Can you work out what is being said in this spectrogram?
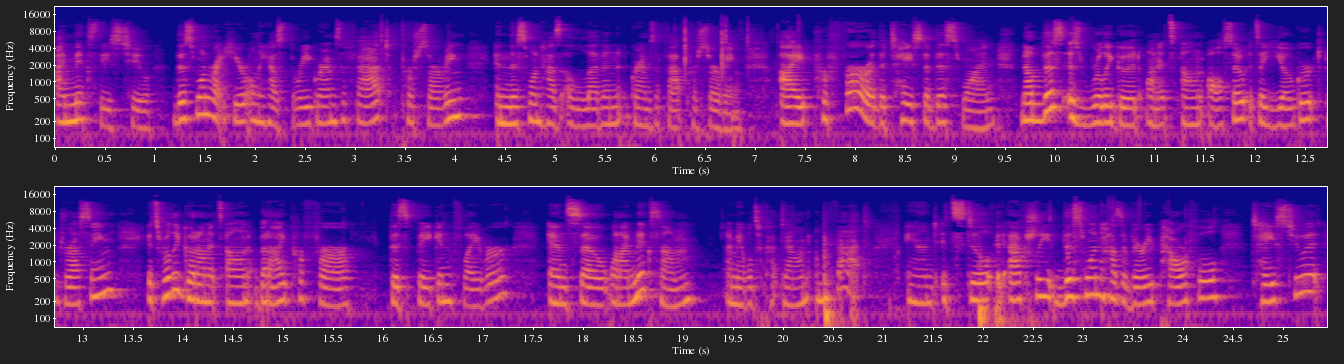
I mix these two. This one right here only has three grams of fat per serving, and this one has 11 grams of fat per serving. I prefer the taste of this one. Now this is really good on its own also. It's a yogurt dressing. It's really good on its own, but I prefer this bacon flavor. And so when I mix them, I'm able to cut down on the fat and it's still, it actually, this one has a very powerful taste to it,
